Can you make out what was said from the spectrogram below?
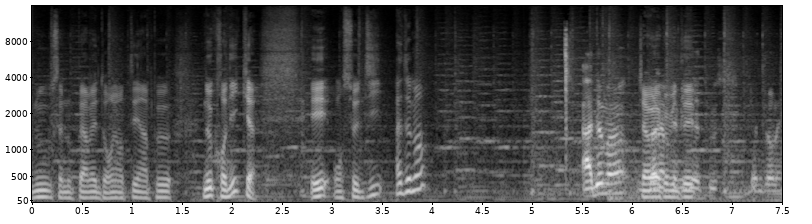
nous, ça nous permet d'orienter un peu nos chroniques. Et on se dit à demain. À demain. Ciao bon la à tous. Bonne journée.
